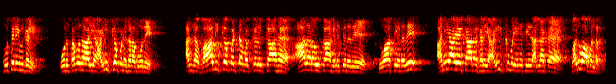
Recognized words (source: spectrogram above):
முஸ்லிம்கள். ஒரு சமுதாயம் அழிக்கப்படுகிற போது அந்த பாதிக்கப்பட்ட மக்களுக்காக ஆதரவுக்காக என்ன செய்யறது? துவா செய்யறது. அநியாயக்காரர்களை அழிக்கும்படி என்ன செய்யுது அல்லாட்ட பதுவா பண்றது.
